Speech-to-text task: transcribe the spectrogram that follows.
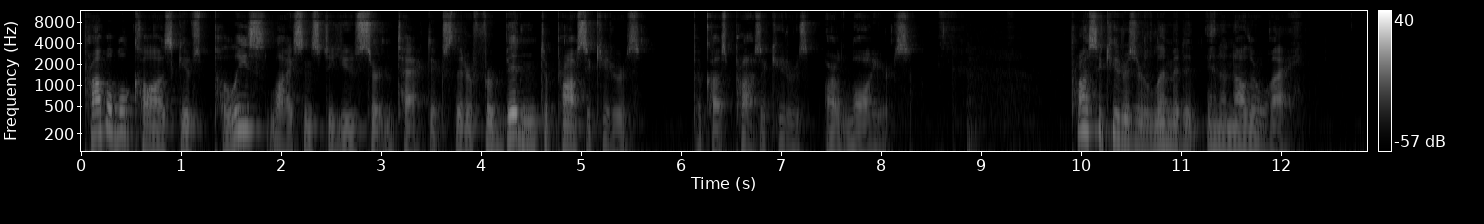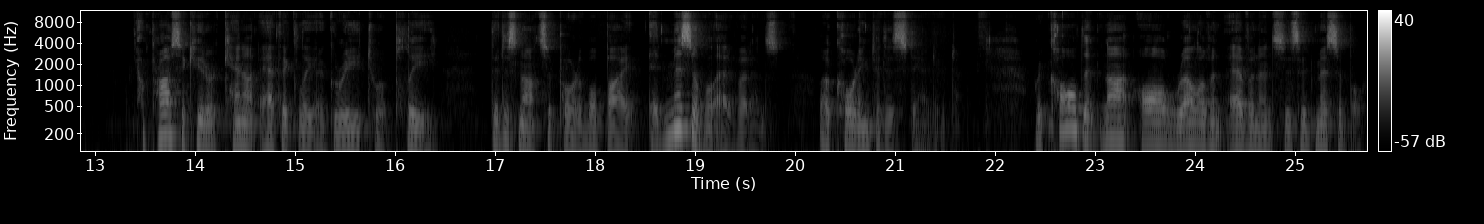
probable cause gives police license to use certain tactics that are forbidden to prosecutors because prosecutors are lawyers. Prosecutors are limited in another way. A prosecutor cannot ethically agree to a plea that is not supportable by admissible evidence according to this standard. Recall that not all relevant evidence is admissible.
